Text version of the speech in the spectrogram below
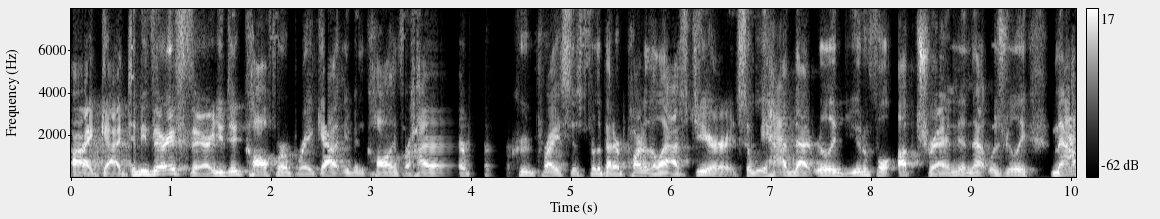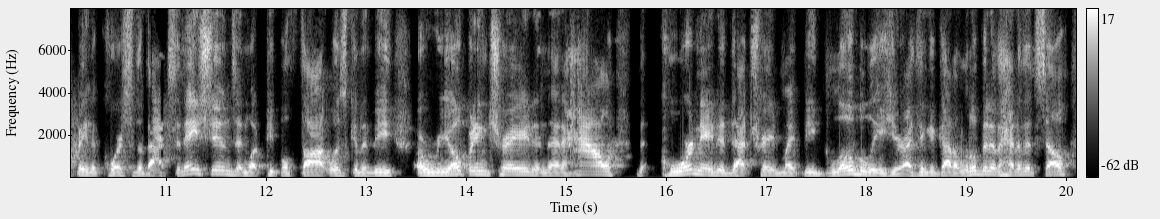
All right, Guy. To be very fair, you did call for a breakout. You've been calling for higher crude prices for the better part of the last year. So we had that really beautiful uptrend, and that was really mapping the course of the vaccinations and what people thought was going to be a reopening trade, and then how coordinated that trade might be globally here. I think it got a little bit ahead of itself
